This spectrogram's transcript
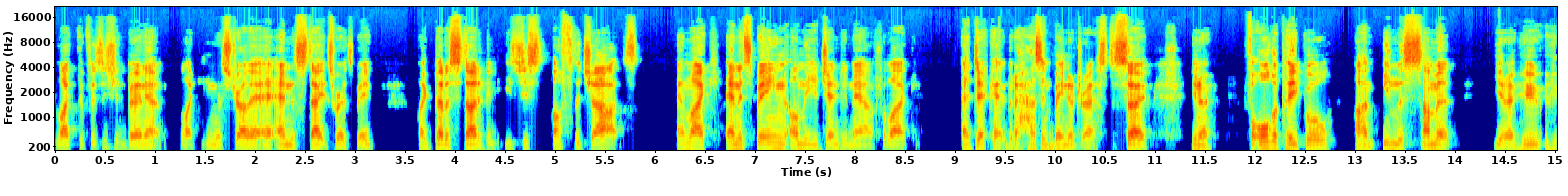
Like the physician burnout, like in Australia and the States where it's been like better studied, is just off the charts. And like, and it's been on the agenda now for like a decade, but it hasn't been addressed. So, you know, for all the people um, in the summit, you know, who, who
